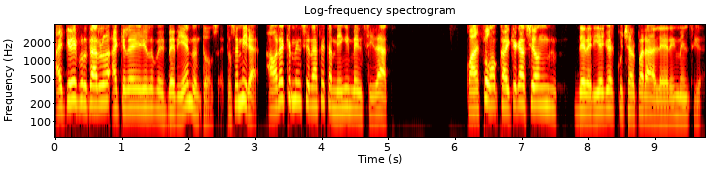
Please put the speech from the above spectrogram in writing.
hay que disfrutarlo, hay que leerlo bebiendo entonces. Entonces, mira, ahora que mencionaste también inmensidad, ¿cuál, ¿qué canción debería yo escuchar para leer inmensidad?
